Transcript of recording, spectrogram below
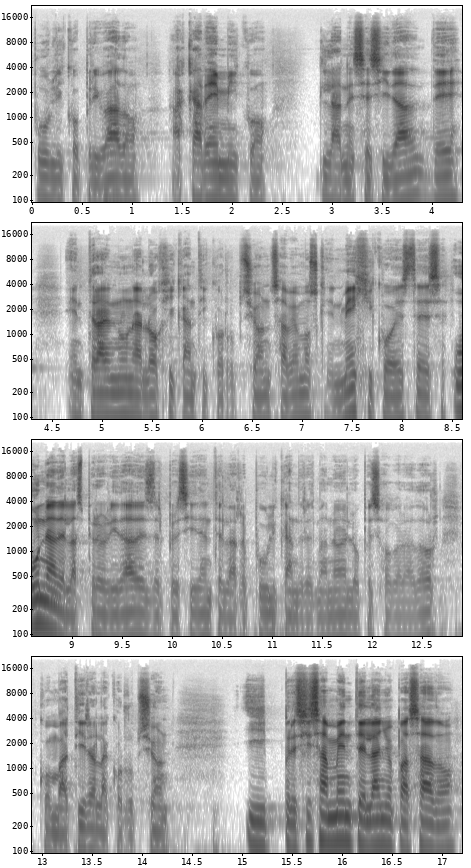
público, privado, académico, la necesidad de entrar en una lógica anticorrupción. Sabemos que en México esta es una de las prioridades del presidente de la República, Andrés Manuel López Obrador, combatir a la corrupción. Y precisamente el año pasado,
